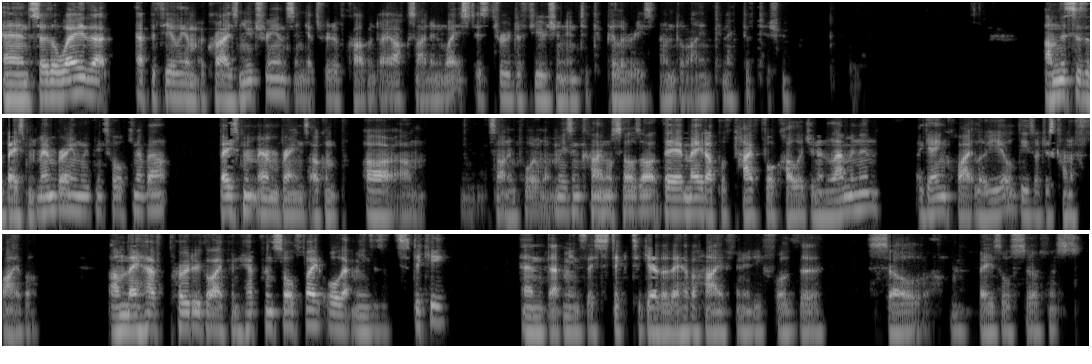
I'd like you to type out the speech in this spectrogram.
And so the way that epithelium acquires nutrients and gets rid of carbon dioxide and waste is through diffusion into capillaries and underlying connective tissue. Um, this is the basement membrane we've been talking about. Basement membranes are, are um, it's not important what mesenchymal cells are. They're made up of type 4 collagen and laminin. Again, quite low yield. These are just kind of fiber. Um, they have proteoglycan heparin sulfate. All that means is it's sticky, and that means they stick together. They have a high affinity for the cell basal surface.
